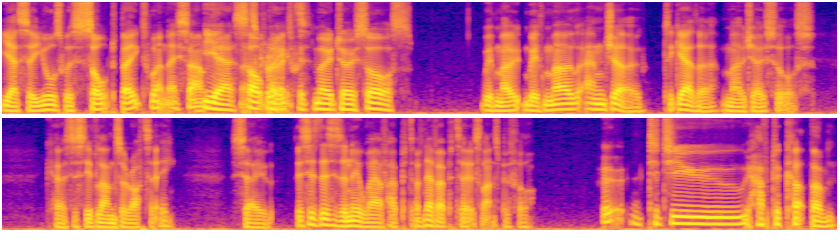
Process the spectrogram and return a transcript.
yeah, so yours was salt baked, weren't they, Sam? Yeah, That's salt correct. baked with Mojo sauce. with Mo with Mo and Joe together, Mojo sauce, courtesy of Lanzarote. So this is this is a new way I've had. I've never had potatoes like this before. Uh, Did you have to cut them?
